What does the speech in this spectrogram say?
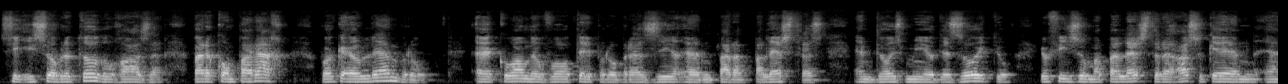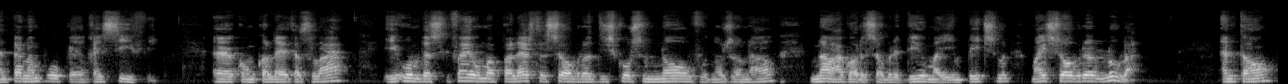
Sim, e sobretudo, Rosa, para comparar, porque eu lembro quando eu voltei para o Brasil para palestras em 2018, eu fiz uma palestra, acho que em, em Pernambuco, em Recife, com colegas lá, e uma das, foi uma palestra sobre o discurso novo no jornal, não agora sobre Dilma e impeachment, mas sobre Lula. Então,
